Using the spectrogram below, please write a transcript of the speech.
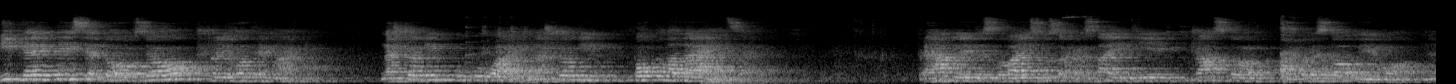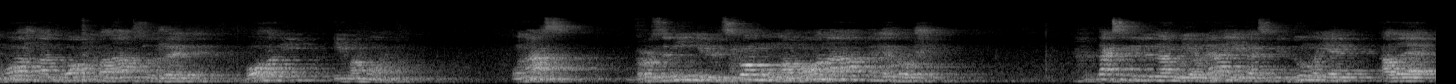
відректися того всього, що його тримає, на що він уповає, на що він покладається. Пригадуєте слова Ісуса Христа, які часто використовуємо. Не можна двом панам служити Богові і мамоні. У нас в розумінні людському мамона то є гроші. Так собі людина уявляє, так собі думає, але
